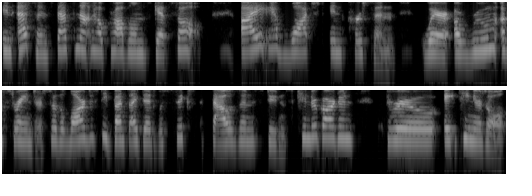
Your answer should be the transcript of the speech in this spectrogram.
in essence, that's not how problems get solved. I have watched in person where a room of strangers, so the largest event I did was 6,000 students, kindergarten through 18 years old.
